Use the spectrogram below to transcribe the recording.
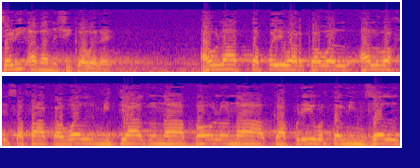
سړی اغه نشي کولای اولاد ته پی ورکول الوخ صفا کول میتیازو نه بولو نه کپړی ورته وینځل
